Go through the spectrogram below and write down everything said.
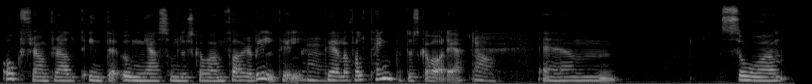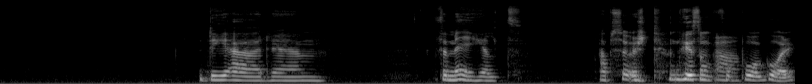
Och framförallt inte unga som du ska vara en förebild till. Mm. Det är i alla fall tänkt att du ska vara det. Ja. Ehm, så det är ehm, för mig helt absurt det som Ja. pågår.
